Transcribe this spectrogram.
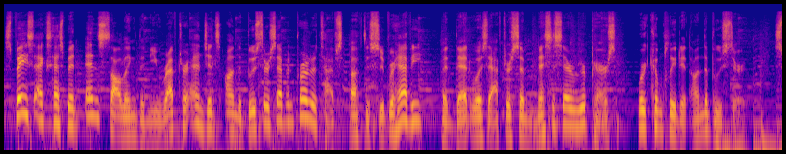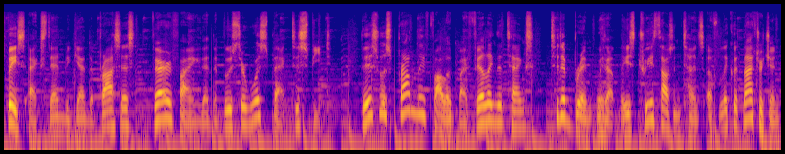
SpaceX has been installing the new Raptor engines on the Booster 7 prototypes of the Super Heavy, but that was after some necessary repairs were completed on the booster. SpaceX then began the process verifying that the booster was back to speed. This was promptly followed by filling the tanks to the brim with at least 3,000 tons of liquid nitrogen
